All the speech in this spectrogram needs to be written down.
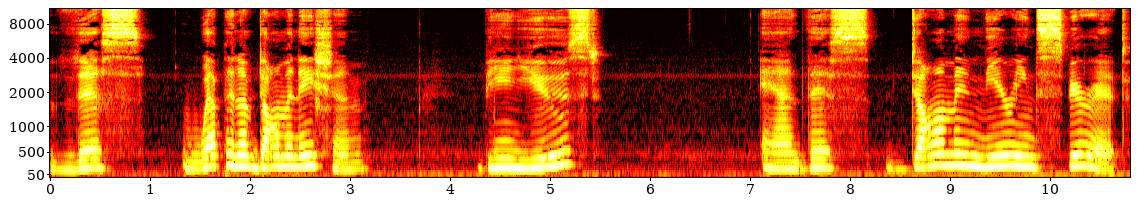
this weapon of domination being used and this domineering spirit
